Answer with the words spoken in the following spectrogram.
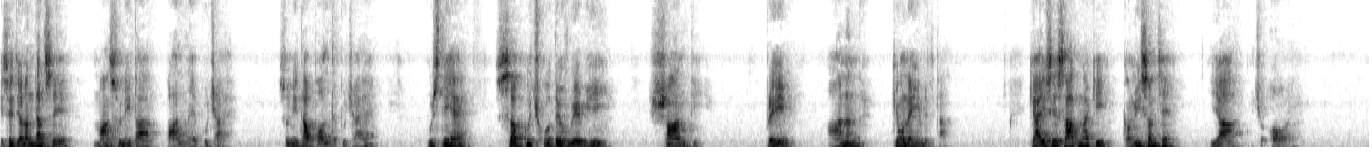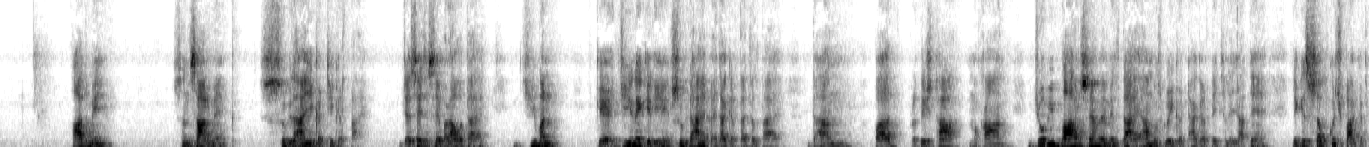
इसे जलंधर से माँ सुनीता पाल ने पूछा है। सुनीता पॉल ने पूछा है, पूछती हैं, सब कुछ होते हुए भी शांति, प्रेम, आनंद क्यों नहीं मिलता? क्या इसे साधना की कमी समझें या कुछ और? आदमी संसार में सुविधाएँ इकट्ठी करता है। जैसे जैसे बड़ा होता है, जीवन के जीने के लिए सुविधाएँ पैदा करता चलता है। धन, पद, प्रतिष्ठा, मकान, जो भी बाहर से हमें मिलता है, हम उसको इकट्ठा करते चले जाते हैं। लेकिन सब कुछ पाकर,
